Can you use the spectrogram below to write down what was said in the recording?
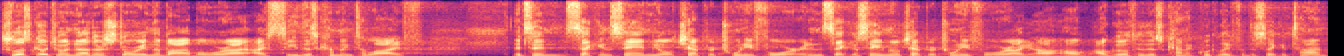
So let's go to another story in the Bible where I, I see this coming to life. It's in 2 Samuel chapter 24. And in 2 Samuel chapter 24, I, will I'll go through this kind of quickly for the sake of time,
